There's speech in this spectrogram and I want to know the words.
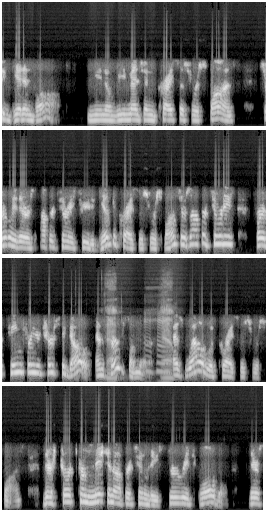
to get involved. You know, we mentioned crisis response. certainly there's opportunities for you to give the crisis response. There's opportunities for a team for your church to go and Yeah. serve somewhere Mhm. Yeah. as well with crisis response. There's short-term mission opportunities through Reach Global. There's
